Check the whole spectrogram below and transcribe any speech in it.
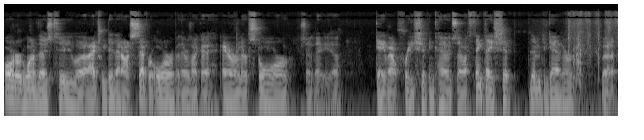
ordered one of those two. Uh, I actually did that on a separate order, but there was like a error in their store, so they uh, gave out free shipping codes. So I think they shipped them together but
